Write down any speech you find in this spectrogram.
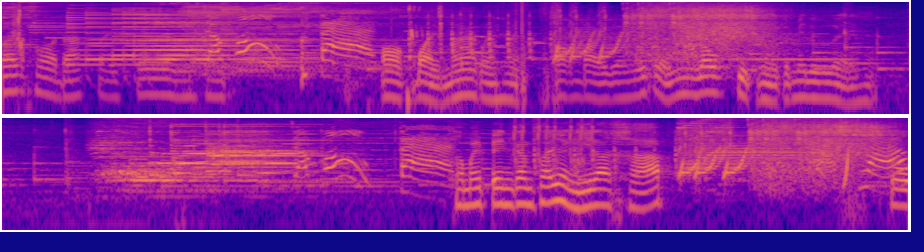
ร้อยคอดักไซเฟอร์นะครับดับเบิลแปดออกบ่อยมากเลยฮะ ออกบ่อยจนรู้สึกว่าโรคจิตไงก็ไม่รู้เลยนะฮะดับเบิลแปดทำไมเป็นกันซะอย่างนี้ล่ะครับแล้วโธ่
